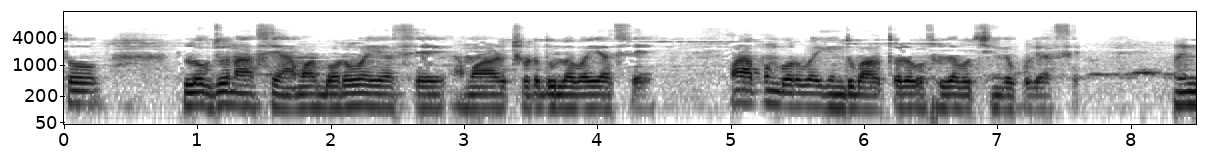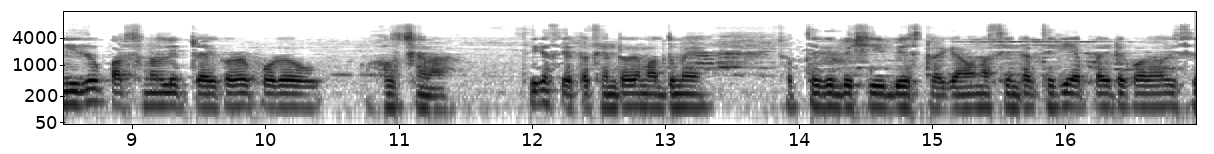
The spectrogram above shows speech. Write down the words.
তো লোকজন আছে, আমার বড় ভাই আছে, আমার ছোট দুলা ভাই আছে, আমার আপন বড় ভাই কিন্তু বারো তেরো বছর যাবৎ সিঙ্গাপুরে আছে। উনি নিজেও পার্সোনালি ট্রাই করার পরেও হচ্ছে না। ঠিক আছে এটা সেন্টারের মাধ্যমে সব থেকে বেশি বেস্ট হয়। কেননা সেন্টার থেকে অ্যাপ্লাইটা করা হয়েছে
